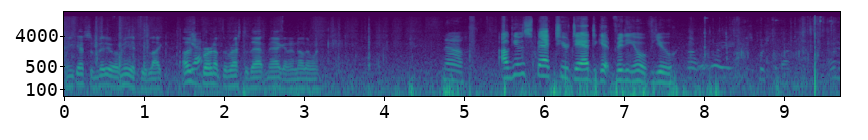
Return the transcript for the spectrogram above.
And you got some video of me if you'd like. I'll just Yeah. burn up the rest of that mag and another one. Now, I'll give this back to your dad to get video of you. No, well, you can just push the button. Let me just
